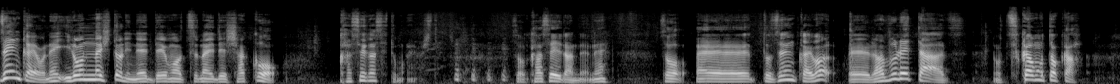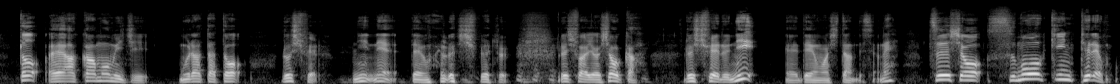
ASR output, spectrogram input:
前回はね、いろんな人にね、電話をつないで尺を稼がせてもらいました。そう、稼いだんだよね。そう、えーっと、前回は、えーラブレターズの塚本か、と、えー赤もみじ、村田と、ルシフェルにね、電話、ルシフェル、ルシファー吉岡、ルシフェルに、え電話したんですよね。通称、スモーキンテレフォン。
